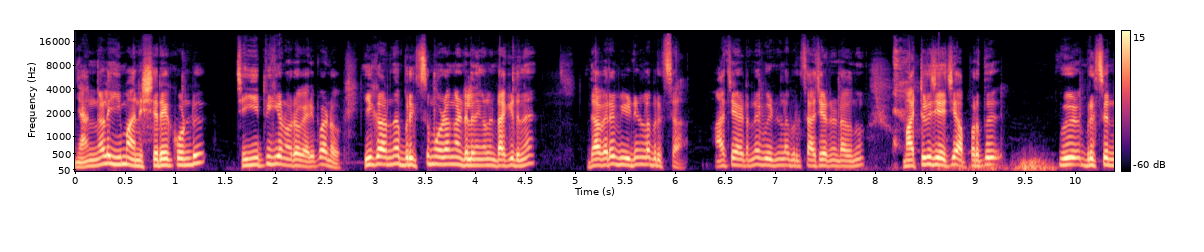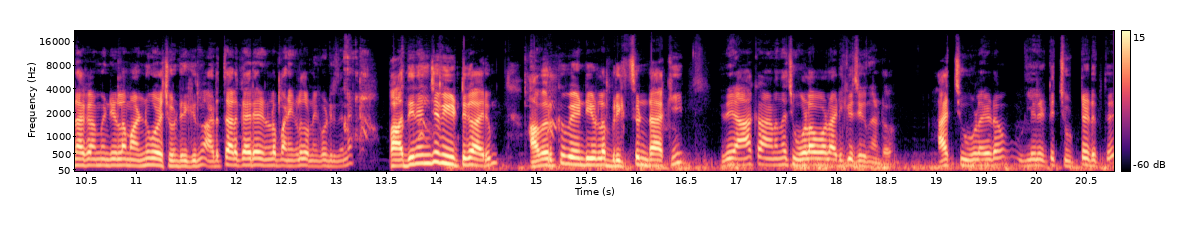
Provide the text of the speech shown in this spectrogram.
ഞങ്ങൾ ഈ മനുഷ്യരെ കൊണ്ട് ചെയ്യിപ്പിക്കണം ഓരോ കാര്യം. ഇപ്പോൾ ഈ കാണുന്ന ബ്രിക്സ് മുഴുവൻ കണ്ടില്ല നിങ്ങൾ ഉണ്ടാക്കിയിടുന്നത് ഇത് അവരെ വീടിനുള്ള ബ്രിക്സാണ് ആ. ചേട്ടന്റെ വീടിനുള്ള ബ്രിക്സ് ആ ചേട്ടൻ ഉണ്ടാകുന്നു മറ്റൊരു ചേച്ചി അപ്പുറത്ത് ബ്രിക്സ് ഉണ്ടാക്കാൻ വേണ്ടിയുള്ള മണ്ണ് കുഴച്ചുകൊണ്ടിരിക്കുന്നു. അടുത്ത ആൾക്കാർ അതിനുള്ള പണികൾ തുടങ്ങിക്കൊണ്ടിരിക്കുന്നത് പതിനഞ്ച് വീട്ടുകാരും അവർക്ക് വേണ്ടിയുള്ള ബ്രിക്സ് ഉണ്ടാക്കി ഇത് ആ കാണുന്ന ചൂള പോലെ അടുക്കി വെച്ചിരുന്നുണ്ടോ ആ ചൂളയുടെ ഉള്ളിലിട്ട് ചുട്ടെടുത്ത്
